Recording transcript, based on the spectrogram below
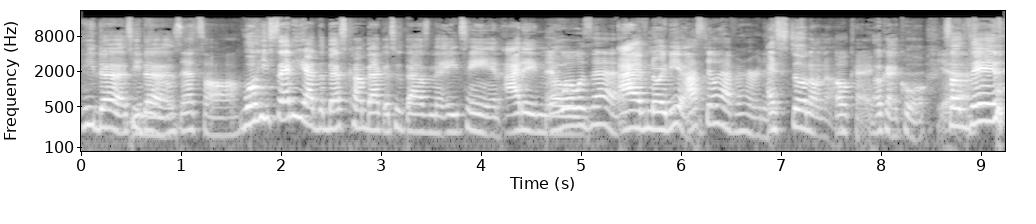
did. He does. He you know, does. that's all. well, he said he had the best comeback of 2018. I didn't know. And what was that? I have no idea. I still haven't heard it. I still don't know. Okay. Okay. Cool. Yeah. So then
